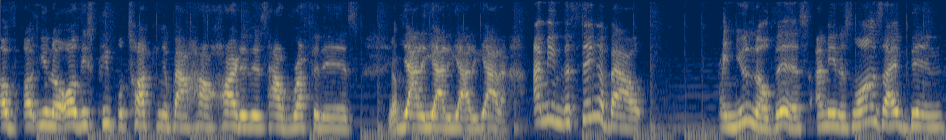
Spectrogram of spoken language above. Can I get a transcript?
of, uh, you know, all these people talking about how hard it is, how rough it is, yep. yada, yada, yada, yada. I mean, the thing about, and you know this, I mean, as long as I've been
